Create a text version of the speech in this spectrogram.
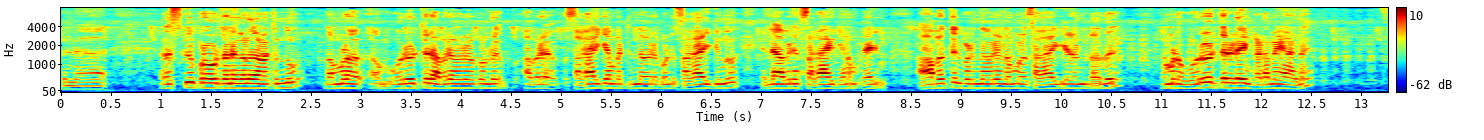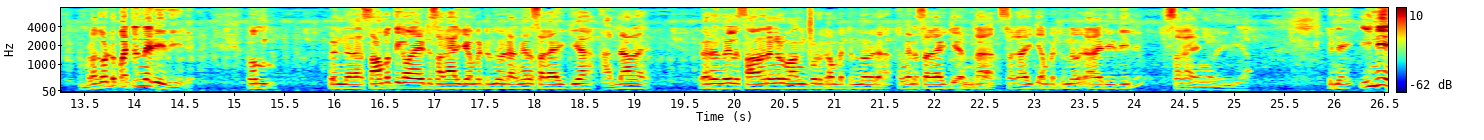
പിന്നെ റെസ്ക്യൂ പ്രവർത്തനങ്ങൾ നടക്കുന്നു. നമ്മൾ ഓരോരുത്തരും അവരവരെ കൊണ്ട് അവരെ സഹായിക്കാൻ പറ്റുന്നവരെ കൊണ്ട് സഹായിക്കുന്നു. എല്ലാവരും സഹായിക്കണം. കാര്യം ആപത്തിൽപ്പെടുന്നവരെ നമ്മൾ സഹായിക്കേണ്ടത് നമ്മുടെ ഓരോരുത്തരുടെയും കടമയാണ്. നമ്മളെ കൊണ്ട് പറ്റുന്ന രീതിയിൽ ഇപ്പം പിന്നെ സാമ്പത്തികമായിട്ട് സഹായിക്കാൻ പറ്റുന്നവർ അങ്ങനെ സഹായിക്കുക. അല്ലാതെ വേറെ എന്തെങ്കിലും സാധനങ്ങൾ വാങ്ങിക്കൊടുക്കാൻ പറ്റുന്നവർ അങ്ങനെ സഹായിക്കുക. എന്താ സഹായിക്കാൻ പറ്റുന്നവർ ആ രീതിയിൽ സഹായങ്ങൾ ചെയ്യുക. പിന്നെ ഇനി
